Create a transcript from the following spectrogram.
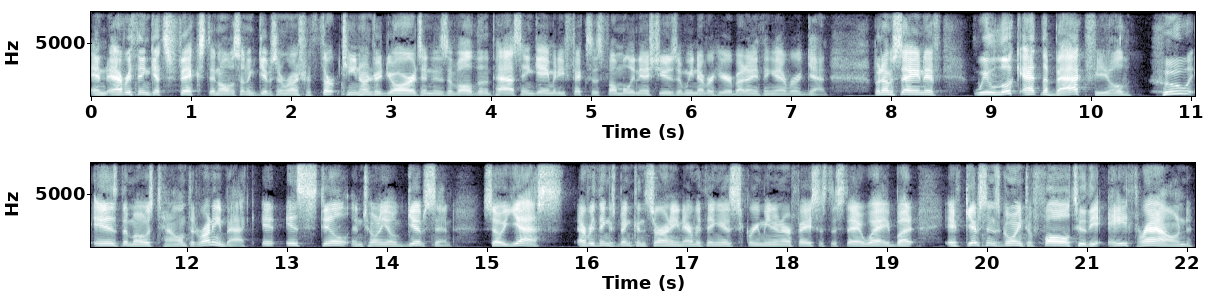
and everything gets fixed, and all of a sudden Gibson runs for 1,300 yards and is involved in the passing game, and he fixes fumbling issues, and we never hear about anything ever again. But I'm saying if we look at the backfield, who is the most talented running back? It is still Antonio Gibson. So, yes, everything's been concerning. Everything is screaming in our faces to stay away. But if Gibson's going to fall to the eighth round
